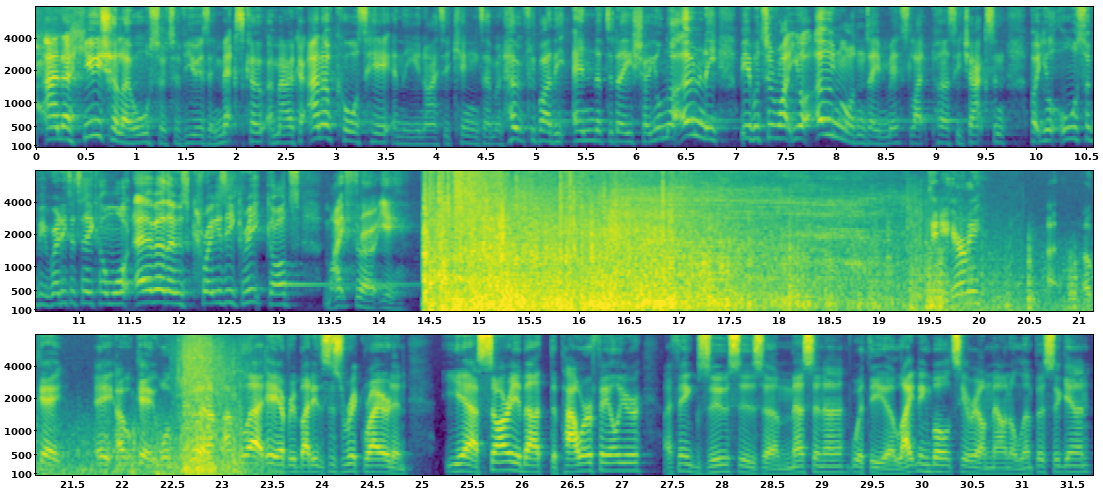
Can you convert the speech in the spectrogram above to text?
And a huge hello also to viewers in Mexico, America, and of course here in the United Kingdom. And hopefully by the end of today's show, you'll not only be able to write your own modern day myths like Percy Jackson, but you'll also be ready to take on whatever those crazy Greek gods might throw at you. Can you hear me? Uh, okay. Hey, okay, well, good. I'm, I'm glad. Hey, everybody, this is Rick Riordan. Yeah, sorry about the power failure. I think Zeus is uh, messing uh, with the uh, lightning bolts here on Mount Olympus again.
